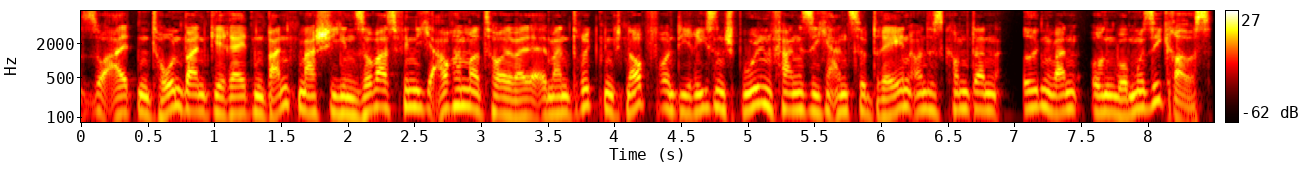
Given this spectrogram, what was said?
so alten Tonbandgeräten, Bandmaschinen, sowas finde ich auch immer toll, weil man drückt einen Knopf und die Riesenspulen fangen sich an zu drehen und es kommt dann irgendwann irgendwo Musik raus.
